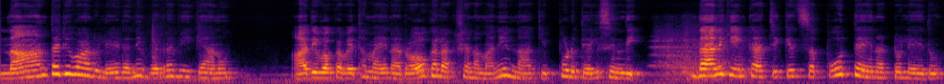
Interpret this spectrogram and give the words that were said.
నా అంతటి వాడు లేడని విర్రవీగాను. అది ఒక విధమైన రోగ లక్షణమని నాకిప్పుడు తెలిసింది. దానికి ఇంకా చికిత్స పూర్తయినట్టు లేదు.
